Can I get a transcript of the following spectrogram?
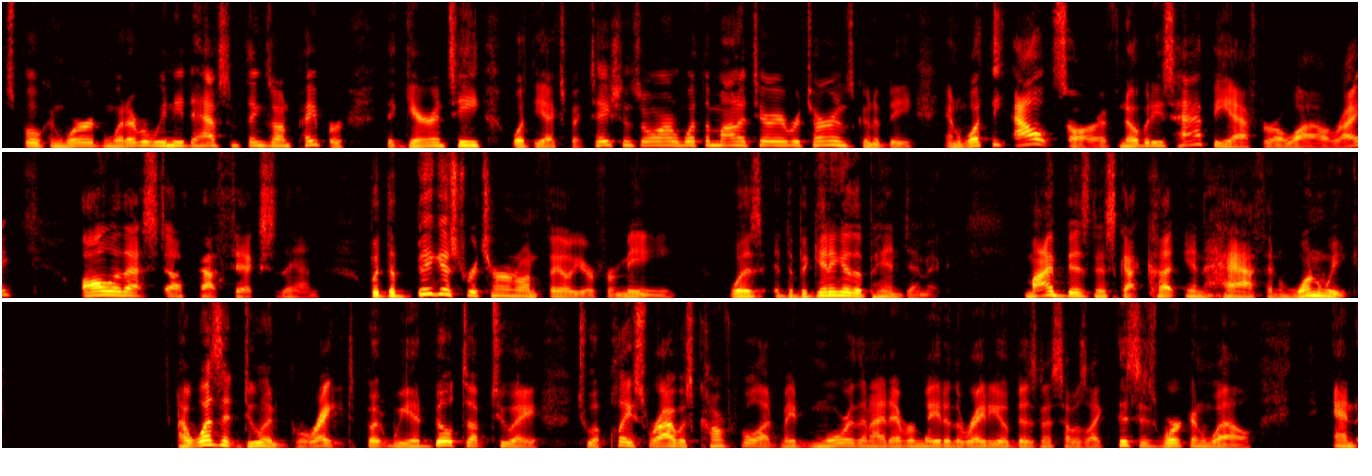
spoken word and whatever. We need to have some things on paper that guarantee what the expectations are and what the monetary return is going to be and what the outs are if nobody's happy after a while, right? All of that stuff got fixed then. But the biggest return on failure for me was at the beginning of the pandemic. My business got cut in half in one week. I wasn't doing great, but we had built up to a to a place where I was comfortable. I'd made more than I'd ever made in the radio business. I was like, this is working well. And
